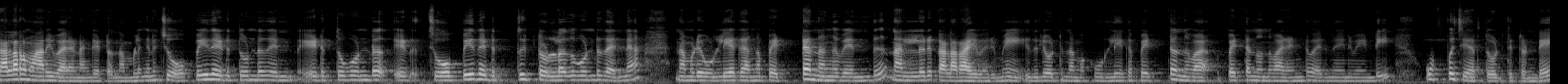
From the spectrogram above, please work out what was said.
കളർ മാറി വരണം കേട്ടോ. നമ്മളിങ്ങനെ ചോപ്പ് ചെയ്ത് എടുത്തുകൊണ്ട് എടുത്തുകൊണ്ട് എടു- ചോപ്പ് ചെയ്ത് എടുത്തിട്ടുള്ളത് കൊണ്ട് തന്നെ നമ്മുടെ ഉള്ളിയൊക്കെ അങ്ങ് പെട്ടെന്ന് അങ്ങ് വെന്ത് നല്ലൊരു കളറായി വരുമേ. ഇതിലോട്ട് നമുക്ക് ഉള്ളിയൊക്കെ പെട്ടെന്ന് പെട്ടെന്നൊന്ന് വഴണ്ട് വരുന്നതിന് വേണ്ടി ഉപ്പ് ചേർത്ത് കൊടുത്തിട്ടുണ്ടേ.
